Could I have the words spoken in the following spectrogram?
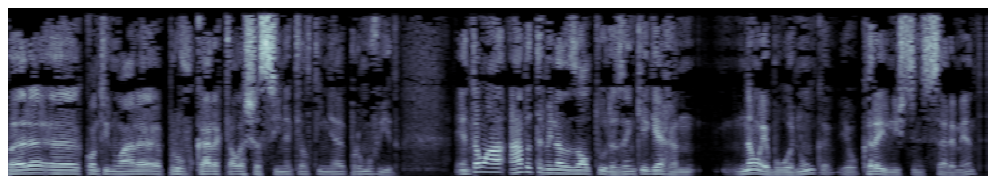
para uh, continuar a provocar aquela chacina que ele tinha promovido. Então há, há determinadas alturas em que a guerra não é boa nunca, eu creio nisto sinceramente,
